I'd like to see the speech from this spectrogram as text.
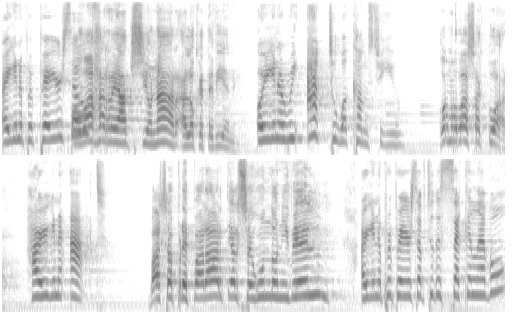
Are you going to prepare o yourself vas a reaccionar a lo que te viene? or are you going to react to what comes to you? ¿Cómo vas a actuar? How are you going to act? ¿Vas a prepararte al segundo nivel? Are you going to prepare yourself to the second level?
